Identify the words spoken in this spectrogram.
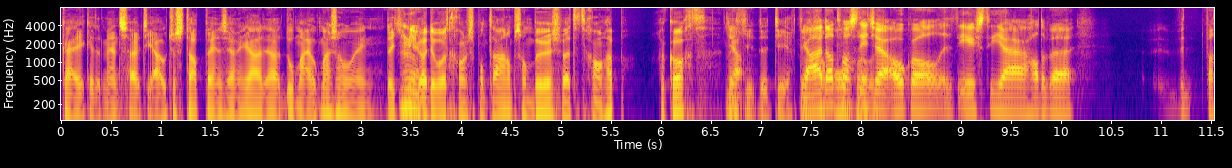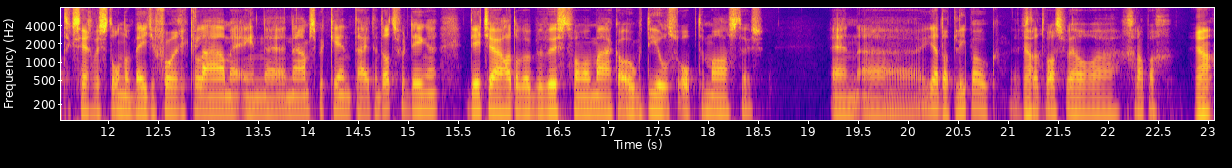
te kijken. Dat mensen uit die auto stappen en zeggen, ja, doe mij ook maar zo een. Dat je Ja. denkt, oh, er wordt gewoon spontaan op zo'n beurs, werd het gewoon, hup, gekocht. Dat Ja. je, dat je echt Ja, dat was dit jaar ook wel. Het eerste jaar hadden we, we- wat ik zeg, we stonden een beetje voor reclame en eh, naamsbekendheid en dat soort dingen. Dit jaar hadden we bewust van, we maken ook deals op de Masters. En eh, ja, dat liep ook. Dus Ja. dat was wel grappig. Ja.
